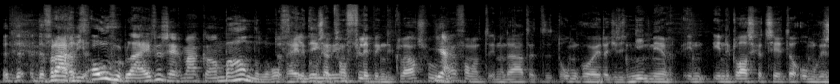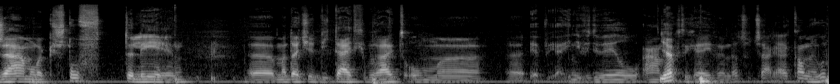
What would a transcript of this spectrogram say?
de, de vragen Ja, die overblijven, zeg maar, kan behandelen. Dat Of hele dingen concept die- van flipping the classroom, Ja. hè, van het, inderdaad het, het omgooien, dat je dus niet meer in, in de klas gaat zitten om gezamenlijk stof te leren, eh, maar dat je die tijd gebruikt om eh, individueel aandacht te geven en dat soort zaken. Dat kan heel goed.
